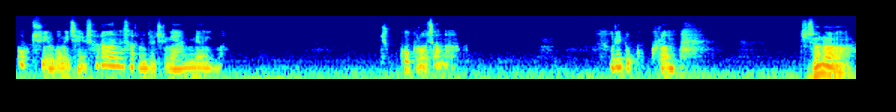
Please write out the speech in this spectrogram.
꼭 주인공이 제일 사랑하는 사람들 중에 한 명이 막 죽고 그러잖아. 우리도 꼭 그런 기선아,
